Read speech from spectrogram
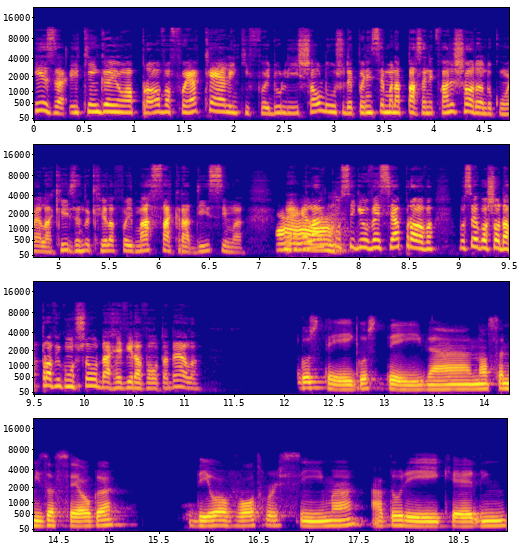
Isa, e quem ganhou a prova foi a Kellen, que foi do lixo ao luxo. Depois, de semana passada, quase chorando com ela aqui, dizendo que ela foi massacradíssima. Ah. Né? Ela conseguiu vencer a prova. Você gostou da prova e gostou da reviravolta dela? Gostei, gostei. A nossa Misa Selga deu a volta por cima. Adorei, Kellen.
